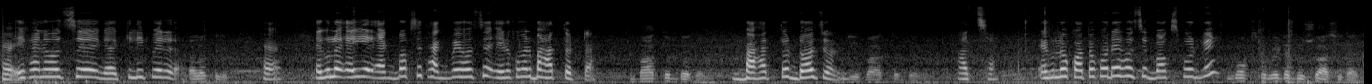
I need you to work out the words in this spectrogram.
হ্যাঁ এখানে হচ্ছে ক্লিপের হ্যাঁ এগুলো এই এক বক্সে থাকবে হচ্ছে এরকমের বাহাত্তরটা। বাহাত্তর ডজন আচ্ছা এগুলো কত করে হচ্ছে বক্স পড়বে? বক্স পড়বে এটা দুশো আশি টাকা।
